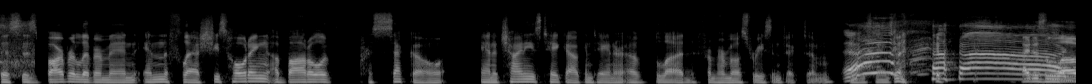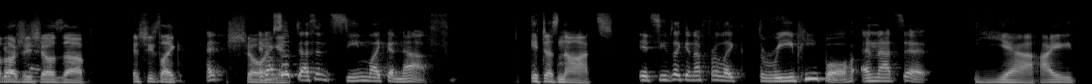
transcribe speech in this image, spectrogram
This is Barbara Liberman in the flesh. She's holding a bottle of prosecco and a Chinese takeout container of blood from her most recent victim. in the same thing. I just love how she shows up, and she's like It, showing it it. also doesn't seem like enough. It does not. It seems like enough for like three people, and that's it. Yeah, I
